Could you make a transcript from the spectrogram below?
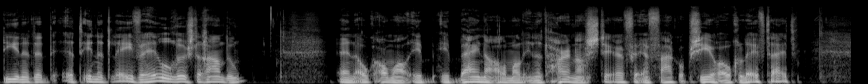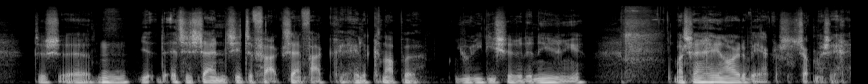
die in het, het, het in het leven heel rustig aandoen. En ook allemaal, bijna allemaal in het harnas sterven. En vaak op zeer hoge leeftijd. Dus je- het zijn, zitten vaak, zijn vaak hele knappe juridische redeneringen. Maar het zijn geen harde werkers, zou ik maar zeggen.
